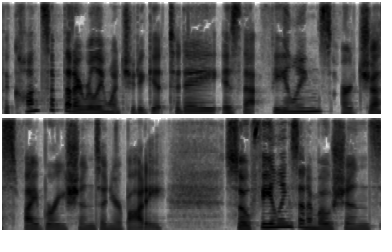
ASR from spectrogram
the concept that I really want you to get today is that feelings are just vibrations in your body. So, feelings and emotions,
